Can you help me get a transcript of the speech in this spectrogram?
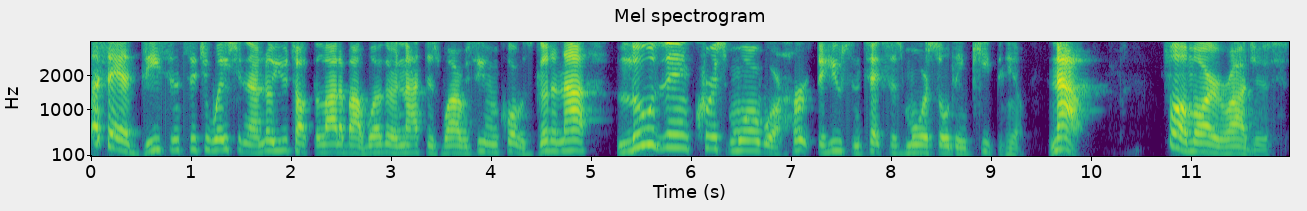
let's say, a decent situation. And I know you talked a lot about whether or not this wide receiving core was good or not. Losing Chris Moore will hurt the Houston Texans more so than keeping him. Now, for Amari Rodgers,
